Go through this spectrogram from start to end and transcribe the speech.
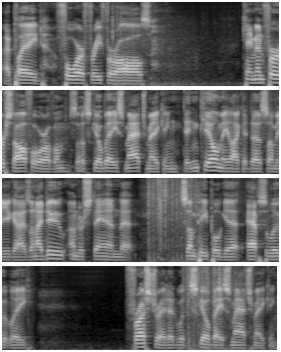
I played four free for alls. Came in first, all four of them. So skill based matchmaking didn't kill me like it does some of you guys. And I do understand that some people get absolutely frustrated with the skill-based matchmaking.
